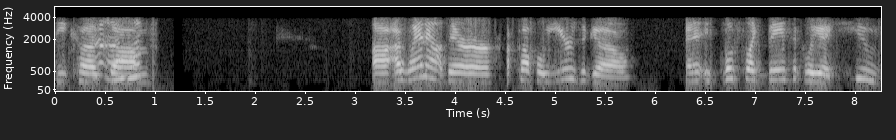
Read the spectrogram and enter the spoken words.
because Uh-uh. um uh, I went out there a couple years ago and it looks like basically a huge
